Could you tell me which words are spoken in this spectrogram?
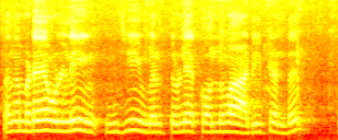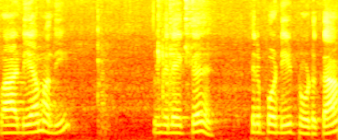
അപ്പം നമ്മുടെ ഉള്ളിയും ഇഞ്ചിയും വെളുത്തുള്ളിയൊക്കെ ഒന്ന് വാടിയിട്ടുണ്ട്. വാടിയാൽ മതി. ഇതിലേക്ക് ഇത്തിരി പൊടി ഇട്ട് കൊടുക്കാം.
